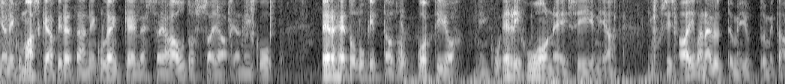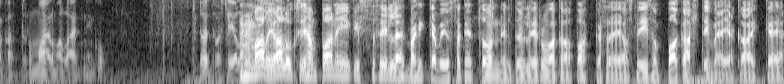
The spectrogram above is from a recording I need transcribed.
Ja niin kuin maskeja pidetään niin kuin lenkkeillessä ja autossa ja, ja niin kuin perheet on lukittautunut kotio niin kuin eri huoneisiin ja niin kuin siis aivan älyttömiä juttuja, mitä on kattonut maailmalla. Että niin kuin, toivottavasti jollain... Mä olin aluksi ihan paniikissa silleen, että mäkin kävin just hakemaan tonnilta yli ruokaa pakkaseen ja ostin ison pakastimeen ja kaikkea. Ja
